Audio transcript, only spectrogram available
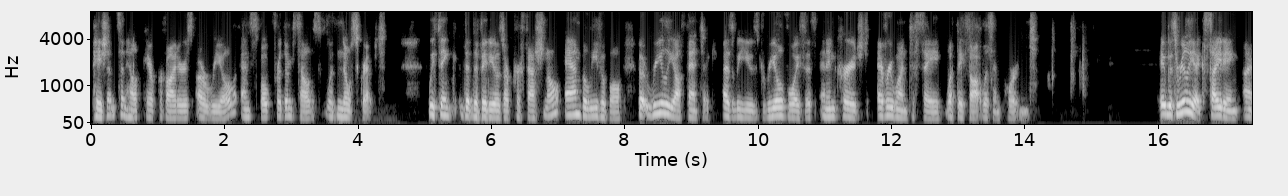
Patients and healthcare providers are real and spoke for themselves with no script. We think that the videos are professional and believable, but really authentic as we used real voices and encouraged everyone to say what they thought was important. It was really exciting uh,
